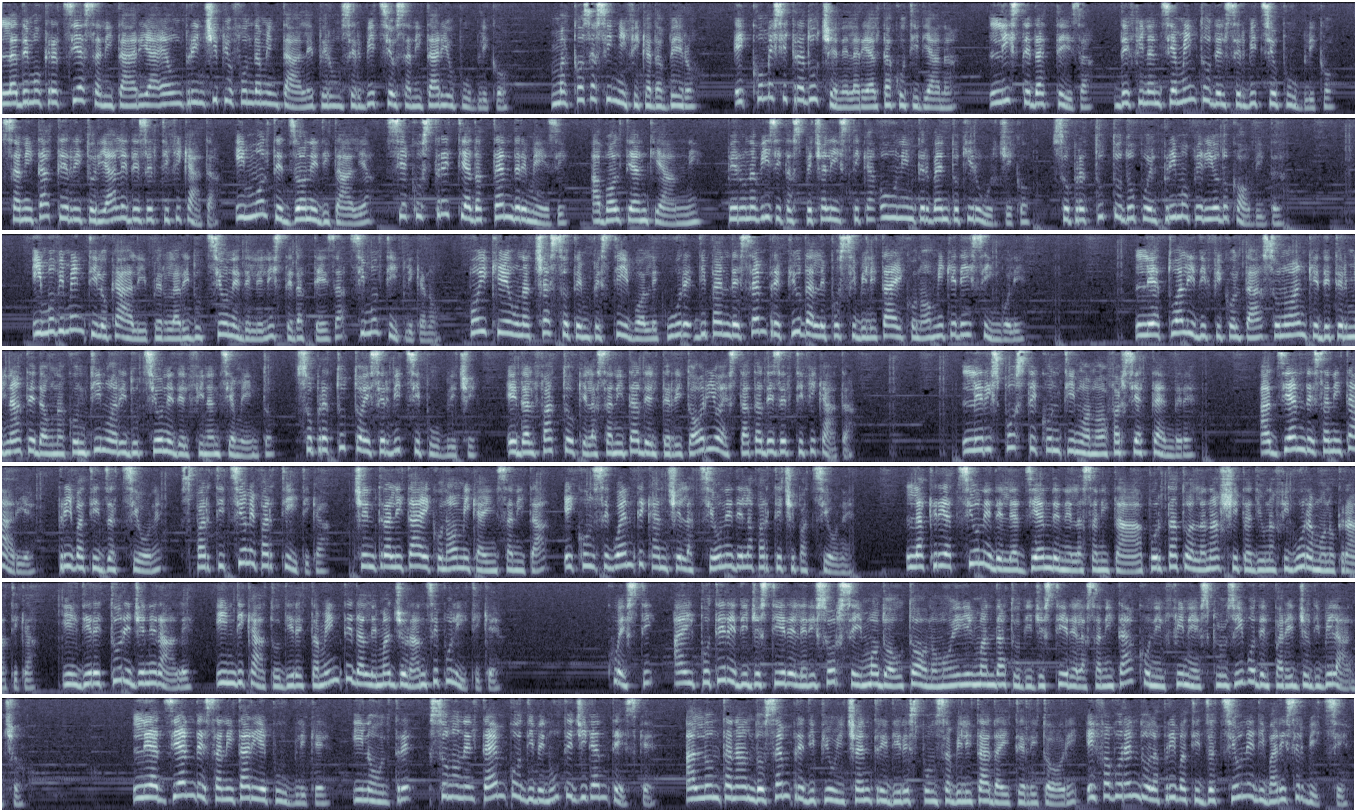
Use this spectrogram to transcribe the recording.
La democrazia sanitaria è un principio fondamentale per un servizio sanitario pubblico. Ma cosa significa davvero? E come si traduce nella realtà quotidiana? Liste d'attesa, definanziamento del servizio pubblico, sanità territoriale desertificata. In molte zone d'Italia si è costretti ad attendere mesi, a volte anche anni, per una visita specialistica o un intervento chirurgico, soprattutto dopo il primo periodo Covid. I movimenti locali per la riduzione delle liste d'attesa si moltiplicano, poiché un accesso tempestivo alle cure dipende sempre più dalle possibilità economiche dei singoli. Le attuali difficoltà sono anche determinate da una continua riduzione del finanziamento, soprattutto ai servizi pubblici, e dal fatto che la sanità del territorio è stata desertificata. Le risposte continuano a farsi attendere, aziende sanitarie, privatizzazione, spartizione partitica, centralità economica in sanità e conseguente cancellazione della partecipazione. La creazione delle aziende nella sanità ha portato alla nascita di una figura monocratica, il direttore generale, indicato direttamente dalle maggioranze politiche. Questi ha il potere di gestire le risorse in modo autonomo e il mandato di gestire la sanità con il fine esclusivo del pareggio di bilancio. Le aziende sanitarie pubbliche, inoltre, sono nel tempo divenute gigantesche, allontanando sempre di più i centri di responsabilità dai territori e favorendo la privatizzazione di vari servizi.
